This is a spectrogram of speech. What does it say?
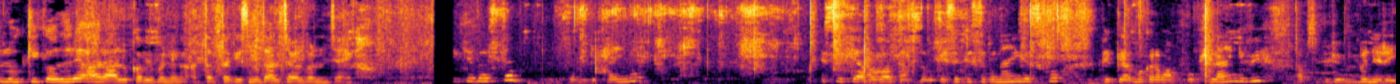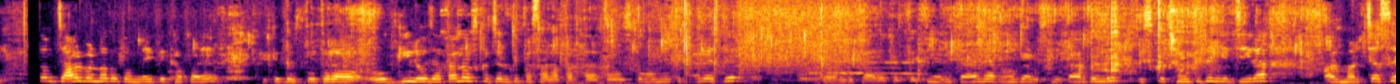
लौकी का उधर है और आलू का भी बनेगा। तब तक इसमें दाल चावल बन जाएगा। ठीक है दोस्तों, सब दिखाएँगे। इससे क्या होगा तो आप सब कैसे कैसे बनाएँगे इसको? फिर गर्मा गर्म आपको खिलाएँगे भी तो आप सब वीडियो में बने रहिए। तो हम चावल बन रहा था तो हम नहीं देखा पाए। क्योंकि दोस्तों, थोड़ा वो गील हो जाता है ना, उसको जल्दी पसाना पड़ता है तो उसको मम्मी सिखा रहे थे। तो हम दिखा रहे थे तो इसमें अभी दाल है हो गया इसको उतार देंगे। इसको छौंक देंगे जीरा और मिर्चा से।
